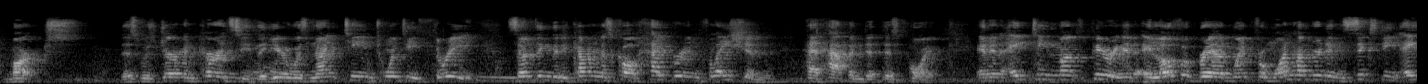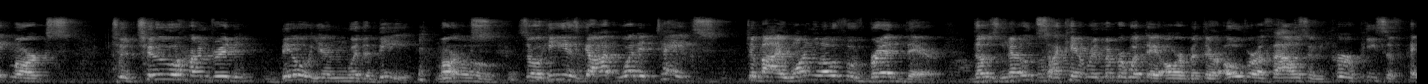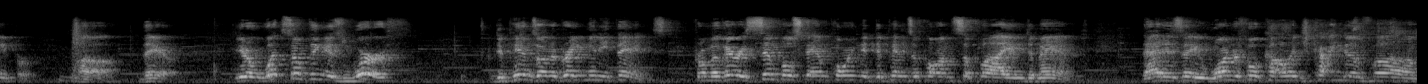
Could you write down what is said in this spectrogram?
marks. This was German currency. The year was 1923. Something that economists call hyperinflation had happened at this point. In an 18 month period, a loaf of bread went from 168 marks to 200 billion with a B marks. Whoa. So he has got what it takes to buy one loaf of bread there. Those notes, I can't remember what they are, but they're over a thousand per piece of paper uh, there. You know, what something is worth depends on a great many things. From a very simple standpoint, it depends upon supply and demand. That is a wonderful college kind of um,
